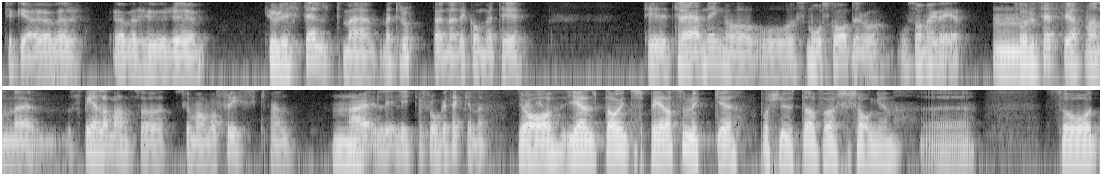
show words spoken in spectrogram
tycker jag över, över hur eh, hur det är ställt med, med truppen när det kommer till, till träning och, och småskador och, och sådana grejer. Mm. Förutsätter ju att man eh, spelar man så ska man vara frisk men Mm. nej, li- lite frågetecken där. Ja, Hjälte har ju inte spelat så mycket på slutet av försäsongen. Eh, så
